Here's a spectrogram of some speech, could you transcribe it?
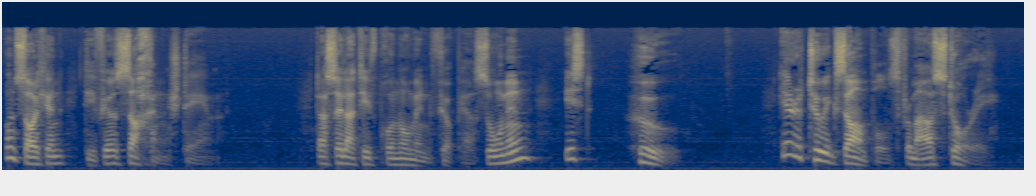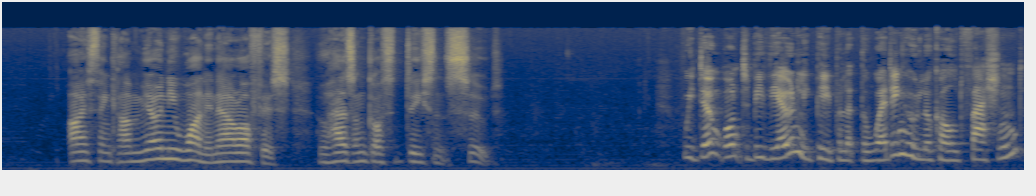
und solchen, die für Sachen stehen. Das Relativpronomen für Personen ist who. Here are two examples from our story. I think I'm the only one in our office who hasn't got a decent suit. We don't want to be the only people at the wedding who look old-fashioned.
